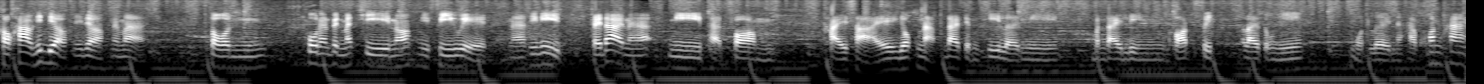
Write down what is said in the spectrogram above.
คร่าวๆนิดเดียวนิดเดียวไม่มากโซนพวกนั้นเป็นแมชชีนเนาะมีฟรีเวทนะที่นี่ใช้ได้นะฮะมีแพลตฟอร์มใครสายยกหนักได้เต็มที่เลยมี บันไดลิงคอร์สฟิตอะไรตรงนี้หมดเลยนะครับ ค่อนข้าง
